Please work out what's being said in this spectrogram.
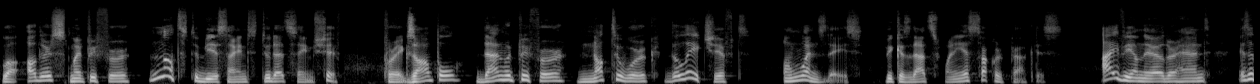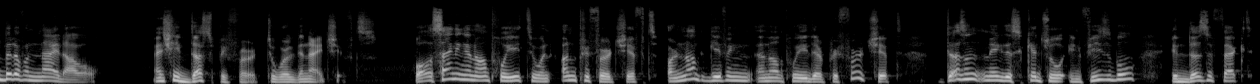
while others might prefer not to be assigned to that same shift. For example, Dan would prefer not to work the late shift on Wednesdays, because that's when he has soccer practice. Ivy, on the other hand, is a bit of a night owl, and she does prefer to work the night shifts. While assigning an employee to an unpreferred shift or not giving an employee their preferred shift doesn't make the schedule infeasible, it does affect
